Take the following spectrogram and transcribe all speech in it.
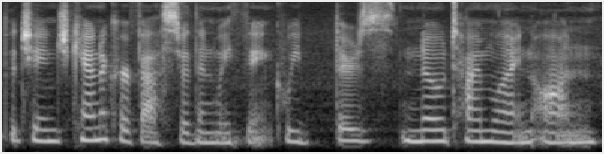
the change can occur faster than we think. We there's no timeline on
